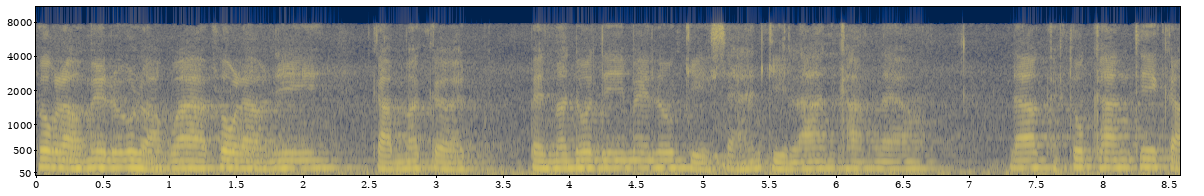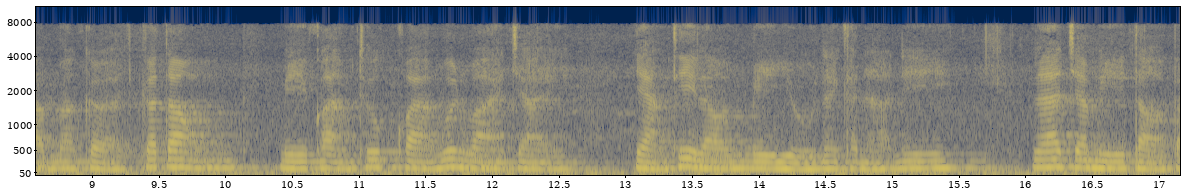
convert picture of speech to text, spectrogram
พวกเราไม่รู้หรอกว่าพวกเรานี้กลับมาเกิดเป็นมนุษย์นี้ไม่รู้กี่แสนกี่ล้านครั้งแล้ว แล้วทุกครั้งที่กลับมาเกิดก็ต้อง มีความทุกข์ความวุ่นวายใจ อย่างที่เรามีอยู่ในขณะนี้ และจะมีต่อไป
